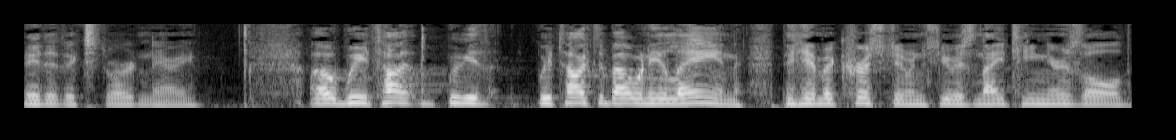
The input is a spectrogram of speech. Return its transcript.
made it extraordinary. Uh, we, talk, we, we talked about when Elaine became a Christian when she was 19 years old.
